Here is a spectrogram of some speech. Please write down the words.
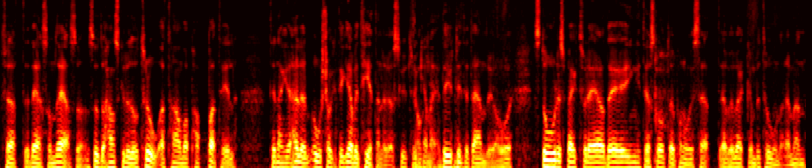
För att det är som det är. Så, så han skulle då tro att han var pappa till, till den, här- eller orsaken till graviditeten eller jag ska uttrycka Okej. mig. Det är ju ett litet embryo och stor respekt för det och det är inget jag stolt över på något sätt. Jag vill verkligen betona det men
